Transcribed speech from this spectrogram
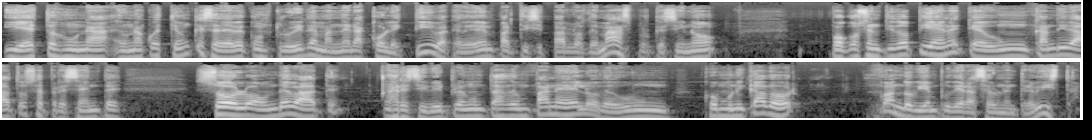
Y esto es una, una, cuestión que se debe construir de manera colectiva, que deben participar los demás, porque si no, poco sentido tiene que un candidato se presente solo a un debate, a recibir preguntas de un panel o de un comunicador, cuando bien pudiera hacer una entrevista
